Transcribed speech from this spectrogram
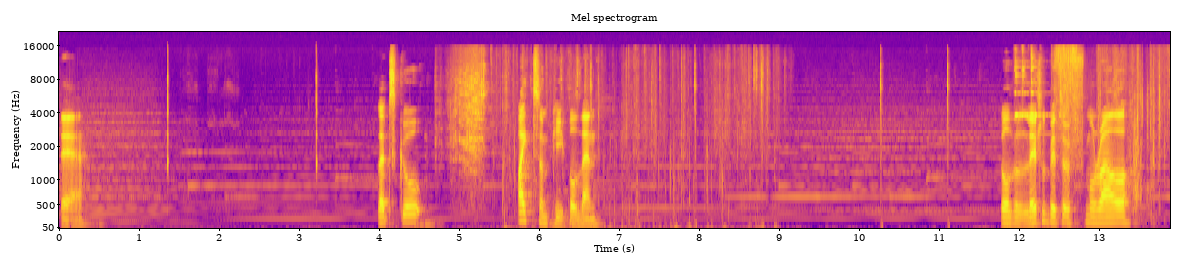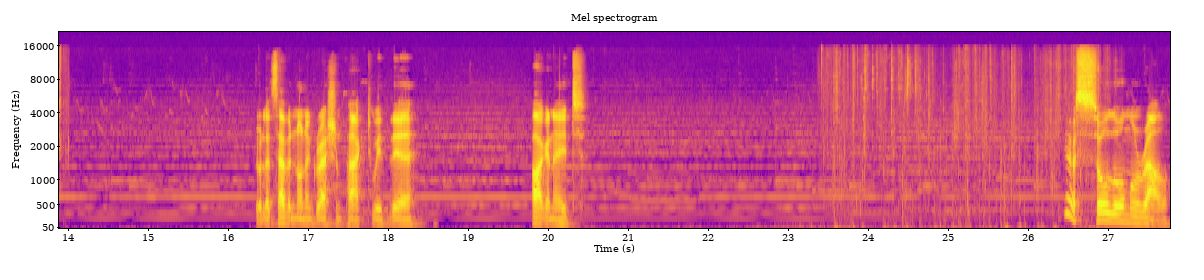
There. Let's go fight some people then. Build a little bit of morale. Sure, let's have a non-aggression pact with the Argonite. You're so low morale.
